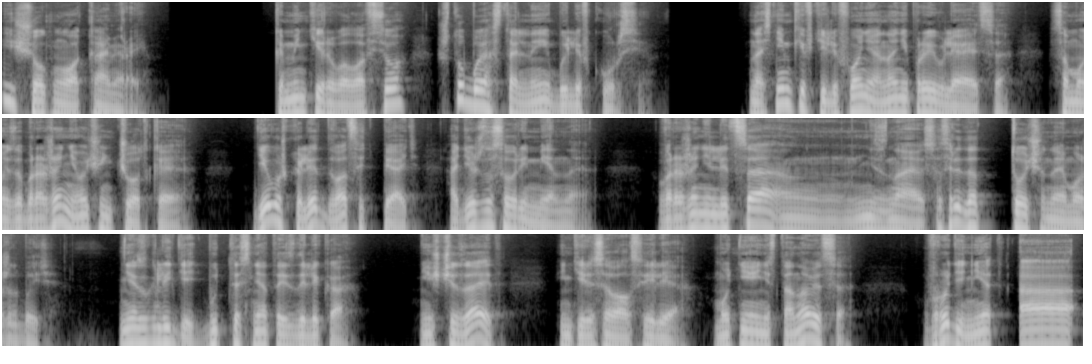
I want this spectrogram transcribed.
и щелкнула камерой. Комментировала все, чтобы остальные были в курсе. На снимке в телефоне она не проявляется, само изображение очень четкое. Девушка лет 25, одежда современная. Выражение лица, не знаю, сосредоточенное может быть. Не взглядеть, будь-то снято издалека. Не исчезает? Интересовался Илья. Мутнее не становится? Вроде нет, а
